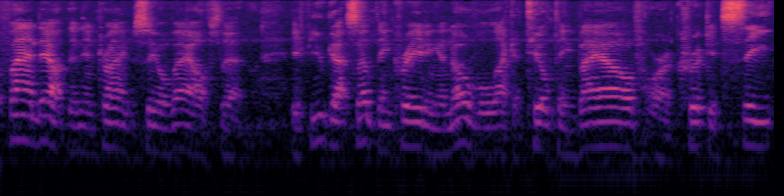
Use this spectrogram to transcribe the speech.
find out that in trying to seal valves that if you've got something creating an oval like a tilting valve or a crooked seat,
